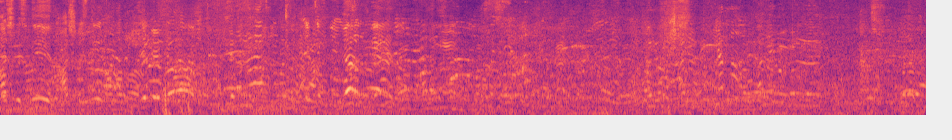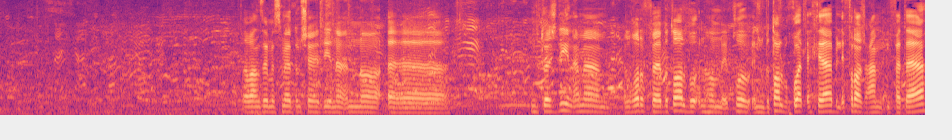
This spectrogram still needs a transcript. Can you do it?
10 سنين 10 سنين طبعا زي ما سمعتوا مشاهدينا إنه آه، متواجدين أمام الغرفة بيطالبوا إنهم يقو... إن بيطالبوا قوات الاحتلال بالإفراج عن الفتاة.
